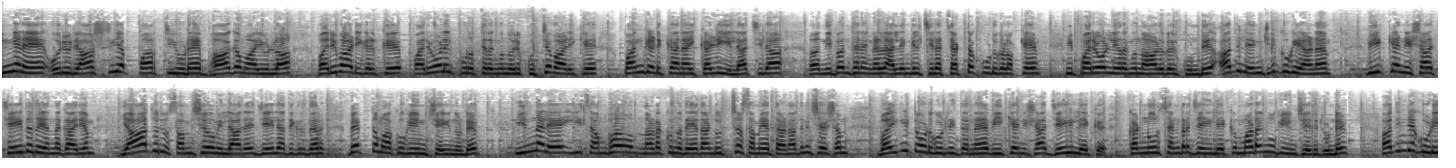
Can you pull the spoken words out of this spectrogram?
ഇങ്ങനെ ഒരു രാഷ്ട്രീയ പാർട്ടിയുടെ ഭാഗമായുള്ള പരിപാടികൾക്ക് പരോളിൽ പുറത്തിറങ്ങുന്ന ഒരു കുറ്റവാളിക്ക് പങ്കെടുക്കാനായി കഴിയില്ല. ചില നിബന്ധനകൾ അല്ലെങ്കിൽ ചില ചട്ടക്കൂടുകളൊക്കെ ഈ പരോളിൽ ഇറങ്ങുന്ന ആളുകൾക്കുണ്ട്. അത് ലംഘിക്കുകയാണ് വി കെ നിഷ ചെയ്തത് എന്ന കാര്യം യാതൊരു സംശയവുമില്ലാതെ ജയിൽ അധികൃതർ വ്യക്തമാക്കുകയും ചെയ്യുന്നുണ്ട്. ഇന്നലെ ഈ സംഭവം നടക്കുന്നത് ഏതാണ്ട് ഉച്ച സമയത്താണ്. അതിനുശേഷം വൈകിട്ടോടുകൂടി തന്നെ വി കെ നിഷ ജയിലിലേക്ക് കണ്ണൂർ സെൻട്രൽ ജയിലിലേക്ക് മടങ്ങുകയും ചെയ്തിട്ടുണ്ട്. അതിന്റെ കൂടി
